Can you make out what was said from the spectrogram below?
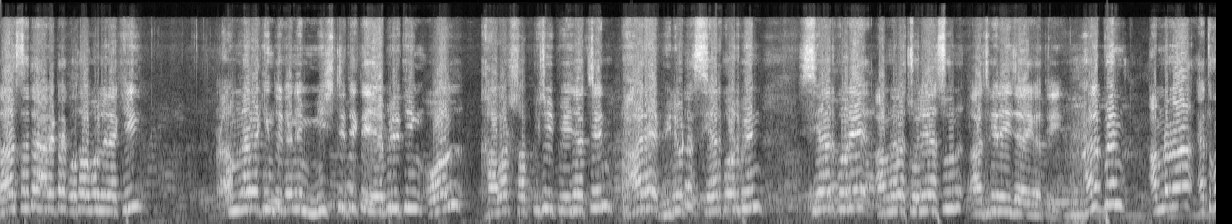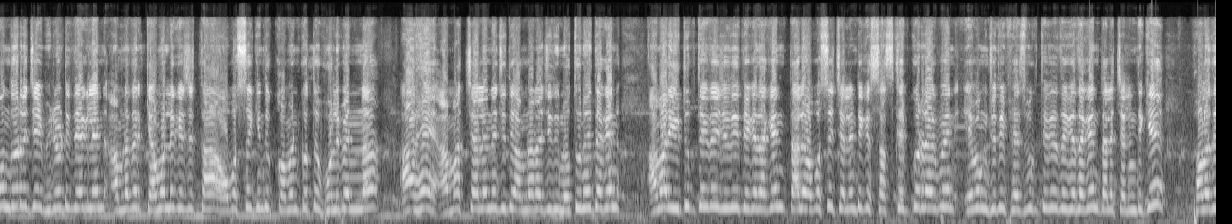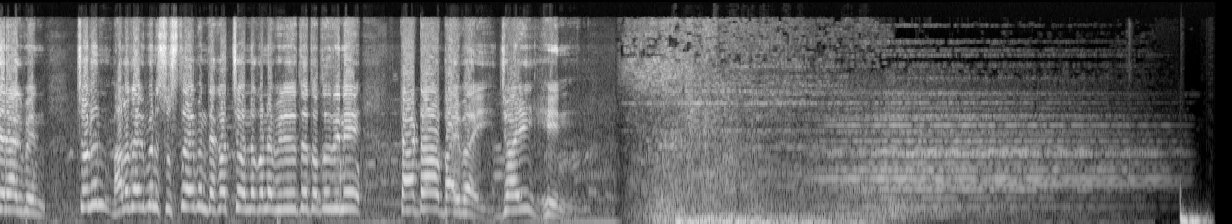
তার সাথে আরেকটা কথা বলে রাখি, আপনারা কিন্তু এখানে মিষ্টি থেকে এভরিথিং অল খাবার সবকিছুই পেয়ে যাচ্ছেন। আর হ্যাঁ ভিডিওটা শেয়ার করবেন। শেয়ার করে আপনারা চলে আসুন আজকের এই জায়গাতে। হ্যালো ফ্রেন্ড আপনারা এতক্ষণ ধরে যে ভিডিওটি দেখলেন, আপনাদের কেমন লেগেছে তা অবশ্যই কিন্তু কমেন্ট করতে ভুলবেন না। আর হ্যাঁ আমার চ্যানেলে যদি আপনারা যদি নতুন হয়ে থাকেন, আমার ইউটিউব থেকে যদি দেখে থাকেন, তাহলে অবশ্যই চ্যানেলটিকে সাবস্ক্রাইব করে রাখবেন এবং যদি ফেসবুক থেকে দেখে থাকেন, তাহলে চ্যানেলটিকে ফলো দিয়ে রাখবেন। চলুন, ভালো থাকবেন, সুস্থ থাকবেন, দেখা হচ্ছে অন্য কোনো ভিডিওতে ততদিনে, টাটা বাই বাই জয় হিন্দ।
